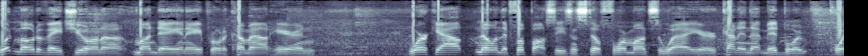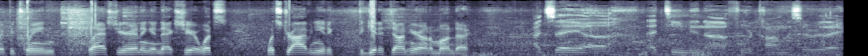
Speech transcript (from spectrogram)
What motivates you on a Monday in April to come out here and work out, knowing that football season's still four months away? You're kind of in that midpoint point between last year ending and next year. What's what's driving you to, to get it done here on a Monday? I'd say uh, that team in uh, Fort Thomas over there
